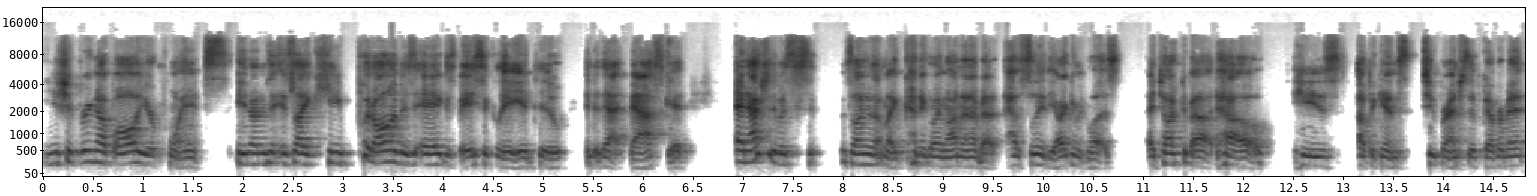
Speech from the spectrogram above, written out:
You should bring up all your points. You know what i'm saying? It's like he put all of his eggs basically into into that basket. And actually it was as long as I'm like kind of going on and on about how silly the argument was, I talked about how he's up against two branches of government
